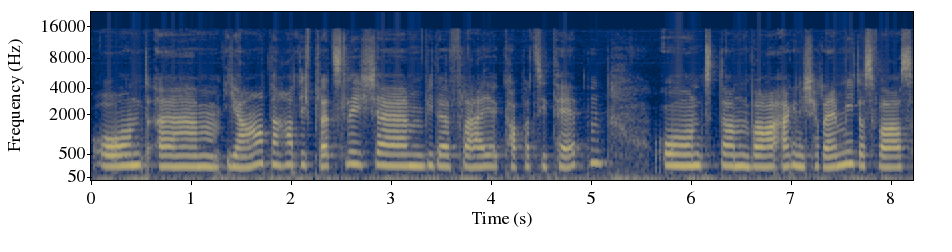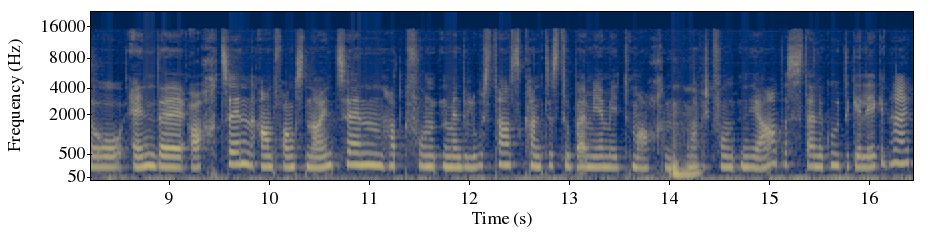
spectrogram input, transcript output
Und ähm, ja, da hatte ich plötzlich ähm, wieder freie Kapazitäten. Und dann war eigentlich Remy, das war so Ende 18, Anfangs 19, hat gefunden, wenn du Lust hast, könntest du bei mir mitmachen. Mhm. Dann habe ich gefunden, ja, das ist eine gute Gelegenheit.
